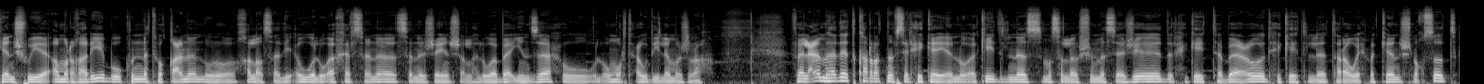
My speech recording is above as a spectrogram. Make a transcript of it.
كان شوية أمر غريب وكنا توقعنا إنه خلاص هذه أول وآخر سنة السنة الجاية إن شاء الله الوباء ينزاح والأمور تعود إلى مجراها. فالعام هذا تكررت نفس الحكاية إنه أكيد الناس ما صلوش في المساجد الحكاية التباعد حكاية التراويح ما كانش نقصت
